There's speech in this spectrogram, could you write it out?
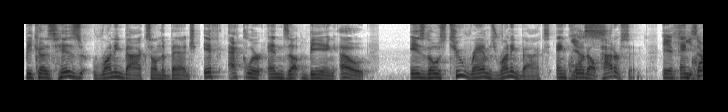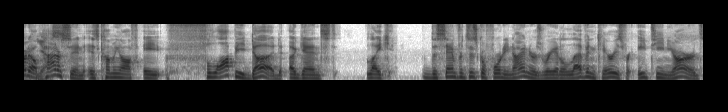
because his running backs on the bench, if Ekeler ends up being out, is those two Rams running backs and Cordarrelle Yes. Patterson. If and Cordarrelle out, yes. Patterson is coming off a floppy dud against like the San Francisco 49ers where he had 11 carries for 18 yards.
